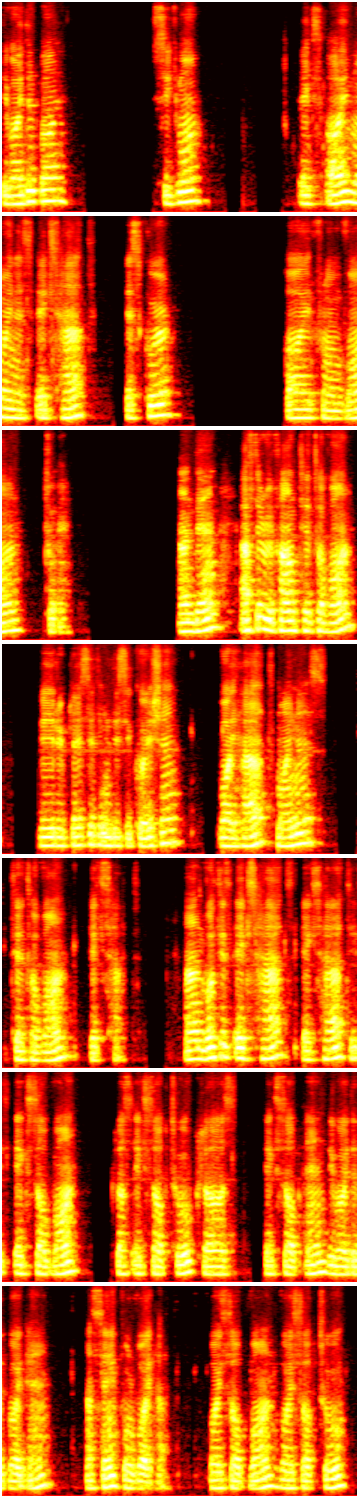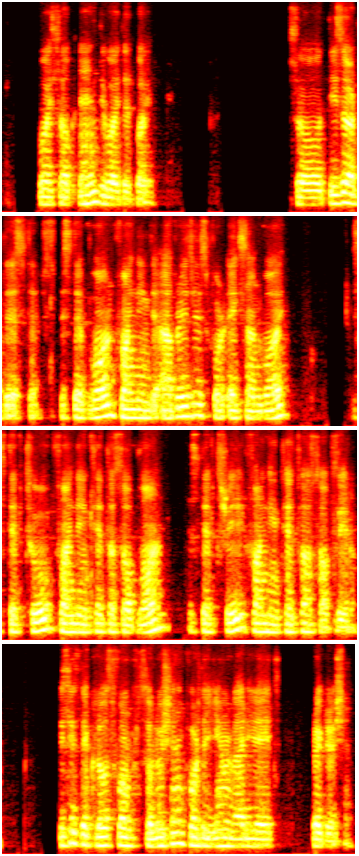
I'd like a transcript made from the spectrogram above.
divided by sigma xi minus x hat square i from 1 to n. And then after we found theta 1, we replace it in this equation y hat minus theta 1 x hat. And what is x hat? x hat is x sub 1 plus x sub 2 plus x sub n divided by n. And same for y hat. y sub 1, y sub 2, y sub n divided by. So these are the steps. Step 1, finding the averages for x and y. Step 2, finding theta sub 1. Step 3, finding theta sub 0. This is the closed form solution for the univariate regression.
